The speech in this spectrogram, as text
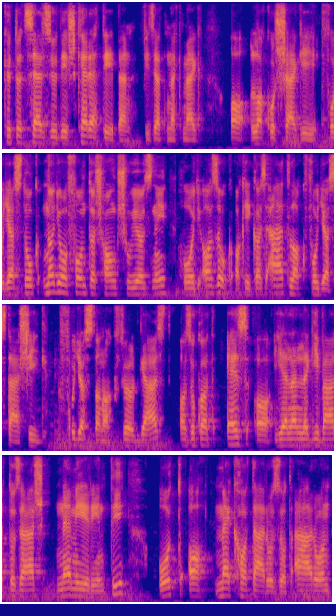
kötött szerződés keretében fizetnek meg a lakossági fogyasztók. Nagyon fontos hangsúlyozni, hogy azok, akik az átlag fogyasztásig fogyasztanak földgázt, azokat ez a jelenlegi változás nem érinti, ott a meghatározott áron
